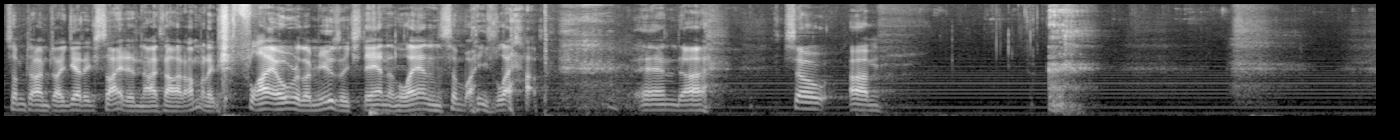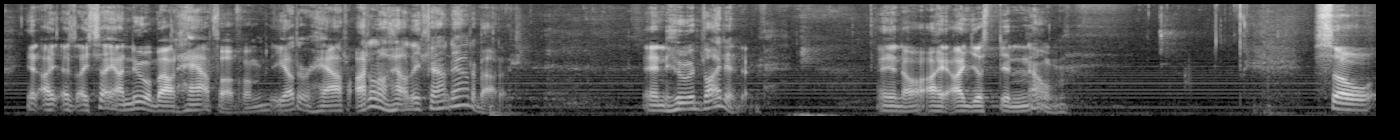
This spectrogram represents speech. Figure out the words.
sometimes I get excited, and I thought I'm going to fly over the music stand and land in somebody's lap, and uh, so. Um, I, as I say, I knew about half of them. The other half, I don't know how they found out about it and who invited them. You know, I, I just didn't know. So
